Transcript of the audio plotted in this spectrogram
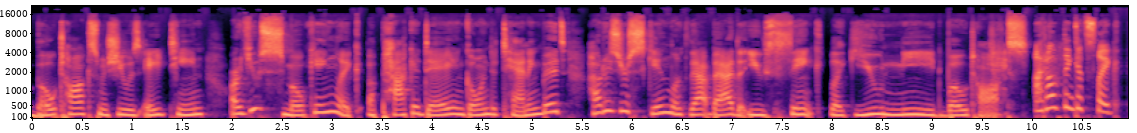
Botox when she was 18. Are you smoking like a pack a day and going to tanning beds? How does your skin look that bad that you think like you need Botox? i don't think it's like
